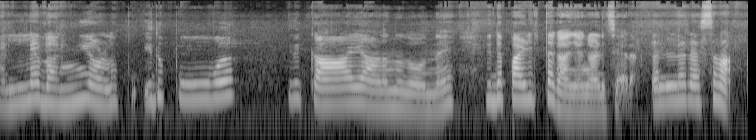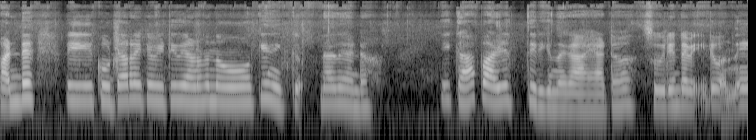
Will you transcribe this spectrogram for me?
നല്ല ഭംഗിയുള്ള ഇത് പൂവ് ഇത് കായാണെന്ന് തോന്നുന്നേ. ഇതിന്റെ പഴുത്ത കായ ഞാൻ കാണിച്ചു തരാം. നല്ല രസമാണ് പണ്ട് ഈ കൂട്ടുകാരെയൊക്കെ വീട്ടിൽ ഇത് കാണുമ്പോൾ നോക്കി നിൽക്കും. ഇതാണ് കണ്ടോ? ഈ കാ പഴുത്തിരിക്കുന്ന കായാട്ടോ. സൂര്യന്റെ വെയിൽ വന്നേ.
